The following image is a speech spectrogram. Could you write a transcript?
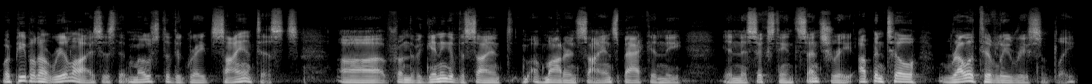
What people don't realize is that most of the great scientists uh, from the beginning of the science of modern science back in the in the 16th century up until relatively recently,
